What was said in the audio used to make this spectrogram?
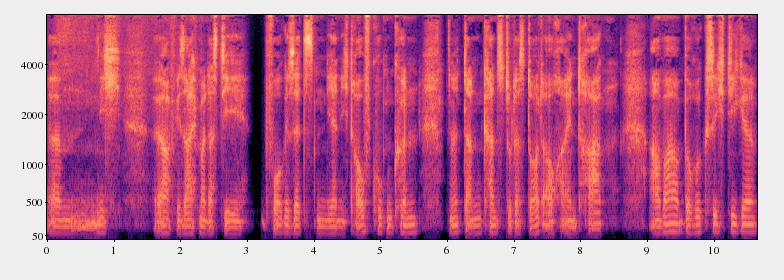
ähm, nicht, ja, wie sag ich mal, dass die Vorgesetzten ja nicht drauf gucken können, ne, dann kannst du das dort auch eintragen. Aber berücksichtige,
